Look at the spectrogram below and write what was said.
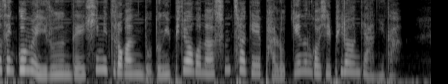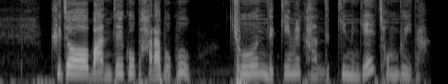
평생 꿈을 이루는데 힘이 들어가는 노동이 필요하거나 숨차게 발로 뛰는 것이 필요한 게 아니다. 그저 만들고 바라보고 좋은 느낌을 가, 느끼는 게 전부이다.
